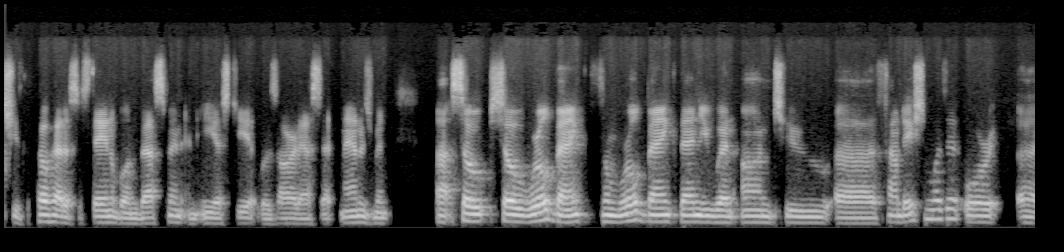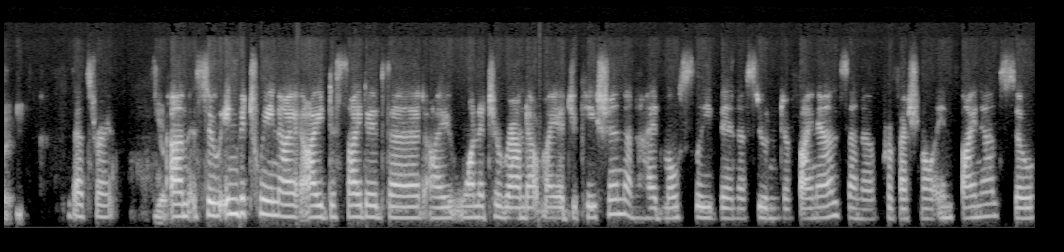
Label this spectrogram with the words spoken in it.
she's the co-head of sustainable investment and ESG at Lazard Asset Management. Uh, so, so World Bank, from World Bank, then you went on to uh, Foundation, was it? Or uh, That's right. Yep. Um, so in between, I, I decided that I wanted to round out my education and I had mostly been a student of finance and a professional in finance. So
